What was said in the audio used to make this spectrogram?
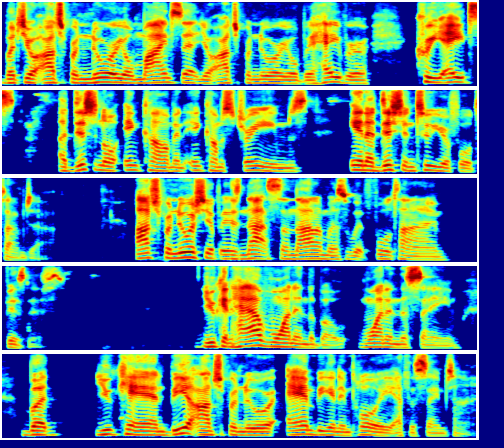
but your entrepreneurial mindset, your entrepreneurial behavior creates additional income and income streams in addition to your full time job. Entrepreneurship is not synonymous with full time business. You can have one in the boat, one in the same, but you can be an entrepreneur and be an employee at the same time.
